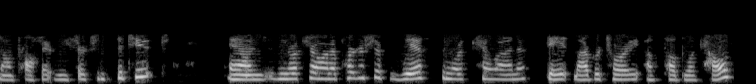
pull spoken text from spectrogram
nonprofit research institute. And the North Carolina partnership with the North Carolina State Laboratory of Public Health,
